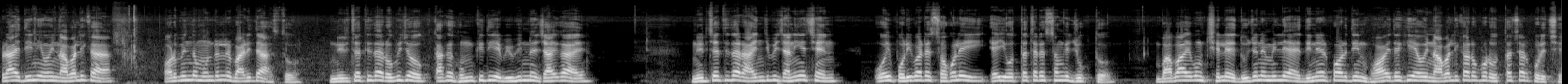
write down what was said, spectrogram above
প্রায় দিনই ওই নাবালিকা অরবিন্দ মণ্ডলের বাড়িতে আসতো। নির্যাতিতার অভিযোগ তাকে হুমকি দিয়ে বিভিন্ন জায়গায় নির্যাতিতার আইনজীবী জানিয়েছেন, ওই পরিবারের সকলেই এই অত্যাচারের সঙ্গে যুক্ত। বাবা এবং ছেলে দুজনে মিলে দিনের পর দিন ভয় দেখিয়ে ওই নাবালিকার উপর অত্যাচার করেছে।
